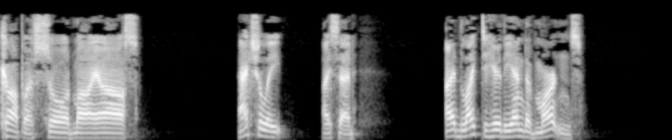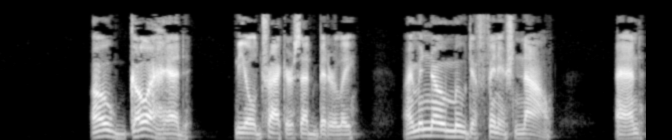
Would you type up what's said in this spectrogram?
Copper sword my ass. Actually, I said, I'd like to hear the end of Marten's. Oh, go ahead, the old tracker said bitterly. I'm in no mood to finish now. And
